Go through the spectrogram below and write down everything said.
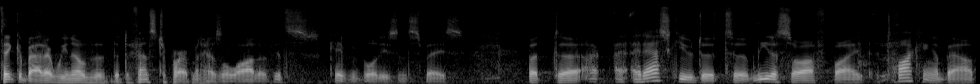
think about it, we know that the Defense Department has a lot of its capabilities in space. But uh, I, would ask you to, to lead us off by talking about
